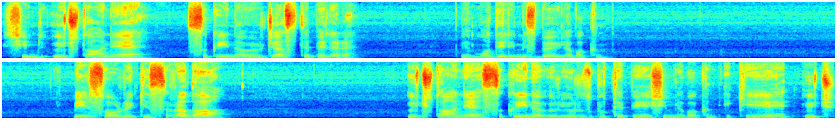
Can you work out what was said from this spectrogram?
Şimdi 3 tane sık iğne öreceğiz tepelere. Ve modelimiz böyle bakın. Bir sonraki sırada 3 tane sık iğne örüyoruz bu tepeye şimdi bakın. 2 3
